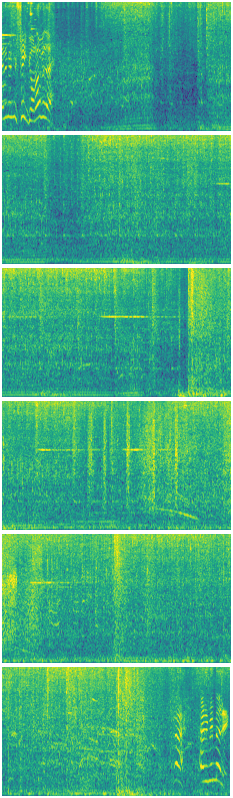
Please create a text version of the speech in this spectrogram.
Enemy machine gun over there! Enemy medic!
